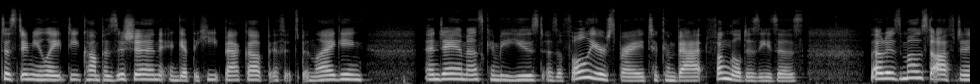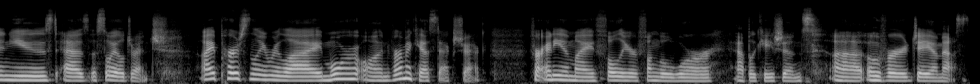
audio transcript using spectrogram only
to stimulate decomposition and get the heat back up if it's been lagging. And JMS can be used as a foliar spray to combat fungal diseases, though it is most often used as a soil drench. I personally rely more on vermicast extract for any of my foliar fungal war applications uh, over JMS.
